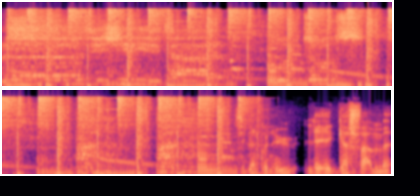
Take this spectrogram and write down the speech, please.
Le digital pour tous. C'est bien connu, les GAFAM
